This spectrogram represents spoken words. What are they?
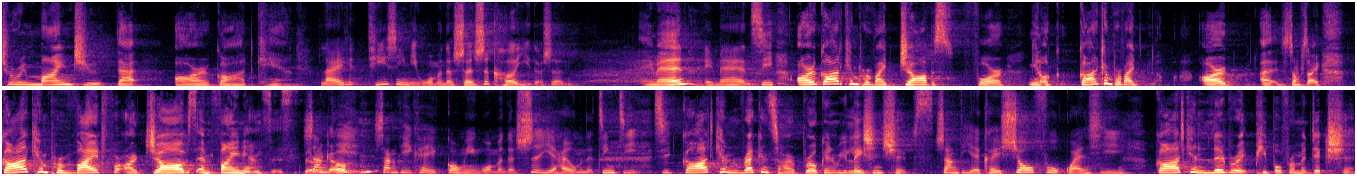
to remind you that our God can. 来提醒你，我们的神是可以的神。 Amen. Amen。 See, our God can provide jobs for, you know, God can provide our, uh, I'm sorry, God can provide for our jobs and finances. There 上 we go. 帝，上帝可以供应我们的事业，还有我们的经济。 See, God can reconcile broken relationships. 上帝也可以修复关系。 God can liberate people from addiction.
